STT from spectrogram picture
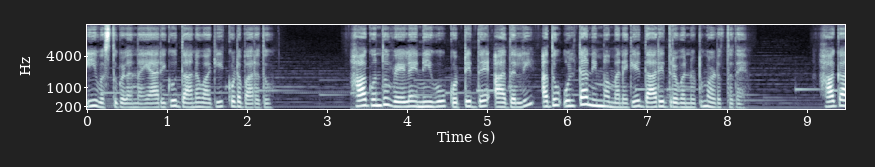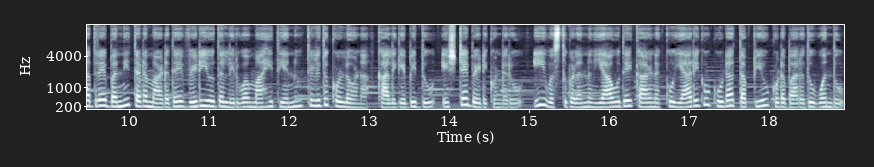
ಈ ವಸ್ತುಗಳನ್ನು ಯಾರಿಗೂ ದಾನವಾಗಿ ಕೊಡಬಾರದು. ಹಾಗೊಂದು ವೇಳೆ ನೀವು ಕೊಟ್ಟಿದ್ದೇ ಆದಲ್ಲಿ ಅದು ಉಲ್ಟಾ ನಿಮ್ಮ ಮನೆಗೆ ದಾರಿದ್ರ್ಯವನ್ನುಂಟು ಮಾಡುತ್ತದೆ ಹಾಗಾದ್ರೆ ಬನ್ನಿ ತಡ ಮಾಡದೆ ವಿಡಿಯೋದಲ್ಲಿರುವ ಮಾಹಿತಿಯನ್ನು ತಿಳಿದುಕೊಳ್ಳೋಣ. ಕಾಲಿಗೆ ಬಿದ್ದು ಎಷ್ಟೇ ಬೇಡಿಕೊಂಡರೂ ಈ ವಸ್ತುಗಳನ್ನು ಯಾವುದೇ ಕಾರಣಕ್ಕೂ ಯಾರಿಗೂ ಕೂಡ ತಪ್ಪಿಯೂ ಕೊಡಬಾರದು. ಒಂದು,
